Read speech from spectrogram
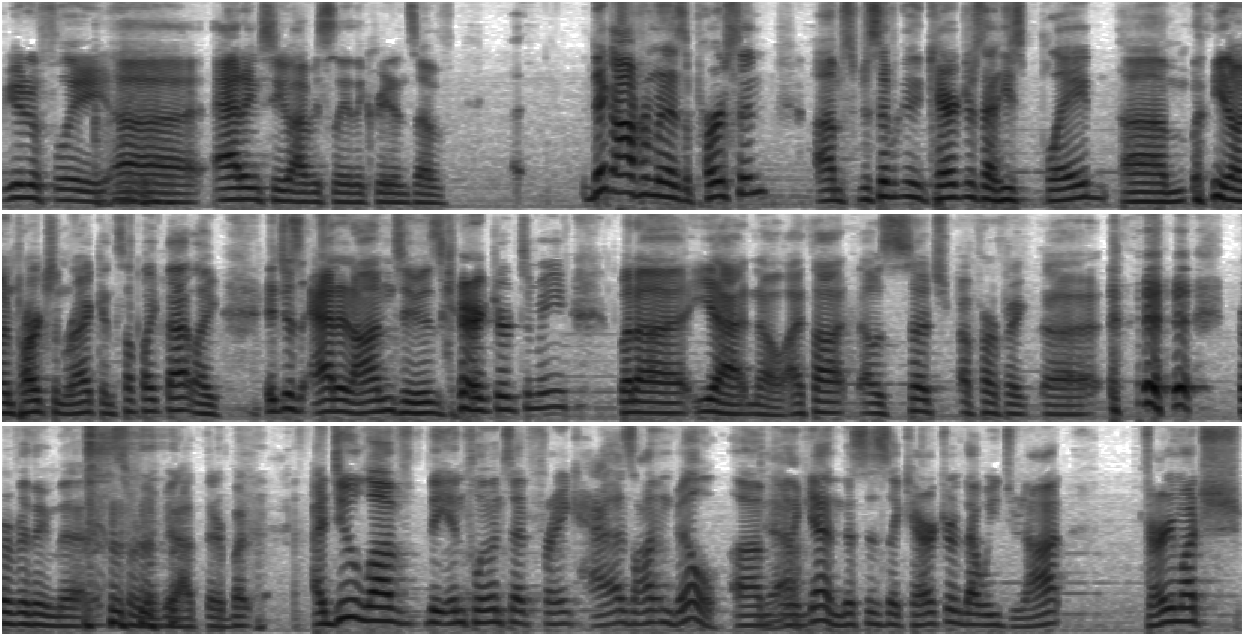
beautifully uh, adding to obviously the credence of Nick Offerman as a person, um, specifically the characters that he's played, um, you know, in Parks and Rec and stuff like that. Like it just added on to his character to me. But uh, yeah, no, I thought that was such a perfect, uh, perfect thing to sort of get out there. But I do love the influence that Frank has on Bill. Um, Yeah. And again, this is a character that we do not very much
